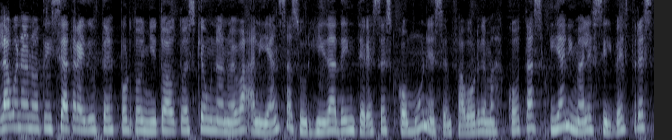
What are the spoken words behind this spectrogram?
La buena noticia traída ustedes por Toñito Auto es que una nueva alianza surgida de intereses comunes en favor de mascotas y animales silvestres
